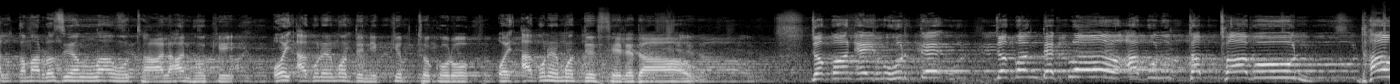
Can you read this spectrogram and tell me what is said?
আলকামার রাজিয়াল্লাহু তাআলা আনহুকে ওই আগুনের মধ্যে নিক্ষিপ্ত করো, ওই আগুনের মধ্যে ফেলে দাও। যখন এই মুহূর্তে, যখন দেখল আগুন, উত্তপ্ত আগুন, ধাউ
